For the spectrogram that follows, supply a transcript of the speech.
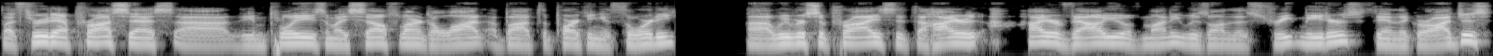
But through that process, uh, the employees and myself learned a lot about the parking authority. Uh, we were surprised that the higher higher value of money was on the street meters than the garages,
